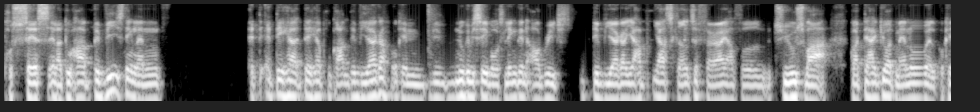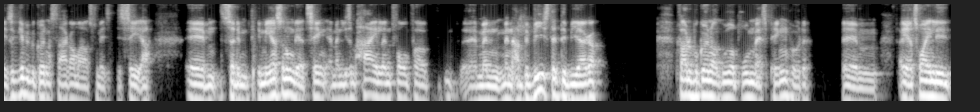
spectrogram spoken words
proces, eller du har bevist en eller anden at, at det, her, det her program, det virker. Okay, vi, nu kan vi se vores LinkedIn outreach, det virker. Jeg har, jeg har skrevet til 40, jeg har fået 20 svar. Godt, det har jeg gjort manuelt. Okay, så kan vi begynde at snakke om at automatisere. Øhm, så det, det er mere sådan nogle der ting, at man ligesom har en eller anden form for, at man, man har bevist, at det virker, før du begynder at gå ud og bruge en masse penge på det. Øhm, og jeg tror egentlig,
